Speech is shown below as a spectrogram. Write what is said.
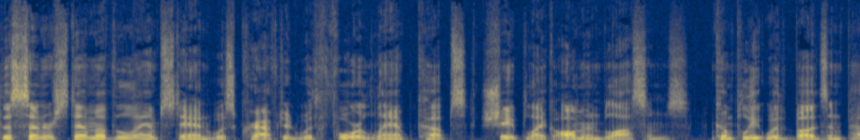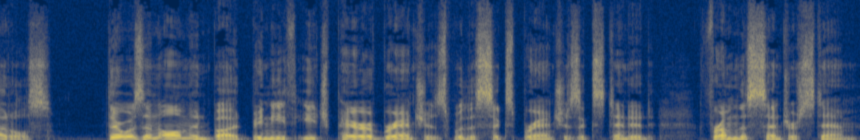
The center stem of the lampstand was crafted with four lamp cups shaped like almond blossoms, complete with buds and petals. There was an almond bud beneath each pair of branches where the six branches extended from the center stem,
